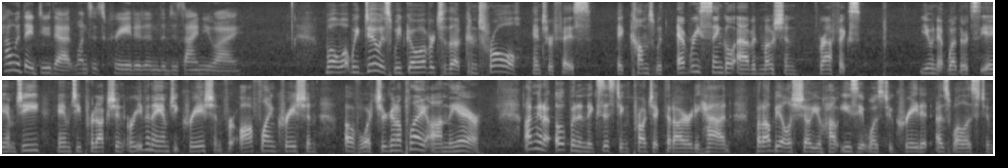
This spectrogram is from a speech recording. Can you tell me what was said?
How would they do that once it's created in the design UI? Well, what we do is we'd go over to the control interface. It comes with every single Avid Motion graphics unit, whether it's the AMG, AMG production, or even AMG creation for offline creation of what you're going to play on the air. I'm going to open an existing project that I already had, but I'll be able to show you how easy it was to create it as well as to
